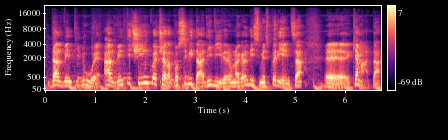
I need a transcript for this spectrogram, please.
dal 22 al 25, c'è la possibilità di vivere una grandissima esperienza eh, chiamata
